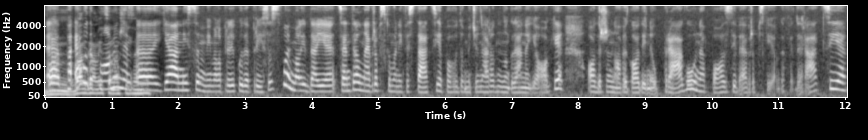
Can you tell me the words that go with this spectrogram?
van, pa evo da pomenem, e, ja nisam imala priliku da prisustvujem, ali da je Centralna evropska manifestacija povodom Međunarodnog dana joge održana ove godine u Pragu na poziv Evropske joga federacije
